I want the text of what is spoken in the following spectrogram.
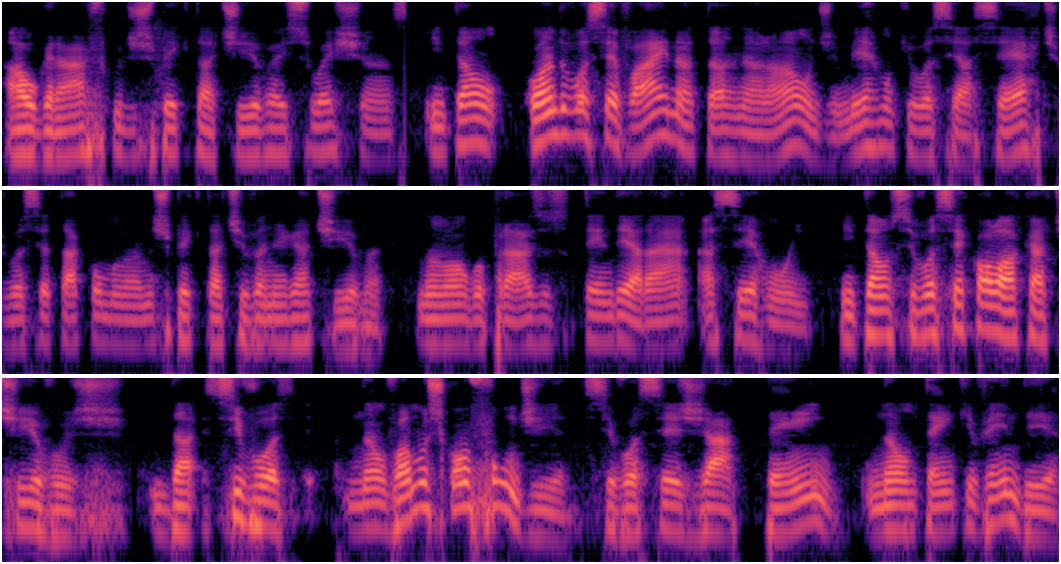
ao gráfico de expectativa e suas chances. Então, quando você vai na turnaround, mesmo que você acerte, você está acumulando expectativa negativa. No longo prazo, isso tenderá a ser ruim. Então, se você coloca ativos, da, se você, não vamos confundir. Se você já tem, não tem que vender.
